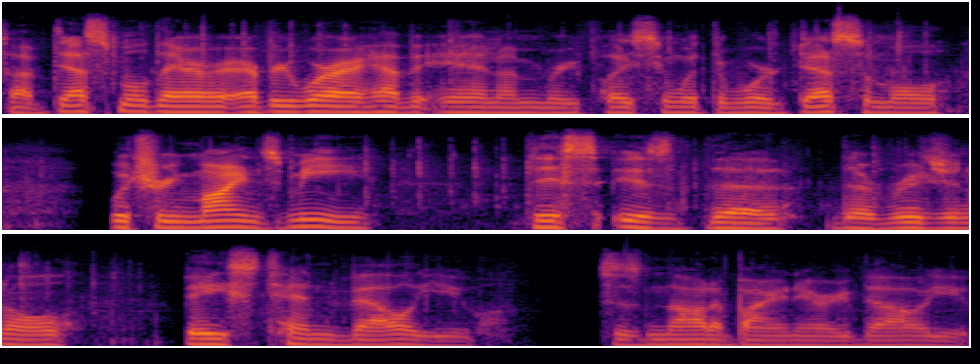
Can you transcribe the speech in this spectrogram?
So I have decimal there. Everywhere I have it in, I'm replacing with the word decimal, which reminds me this is the, the original base 10 value. This is not a binary value.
